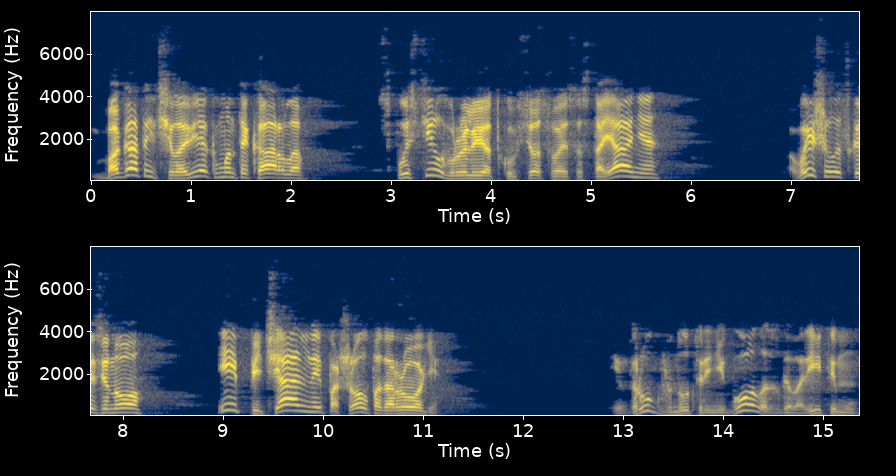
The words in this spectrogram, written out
Богатый человек в Монте-Карло спустил в рулетку все свое состояние, вышел из казино и печальный пошел по дороге. И вдруг внутренний голос говорит ему,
